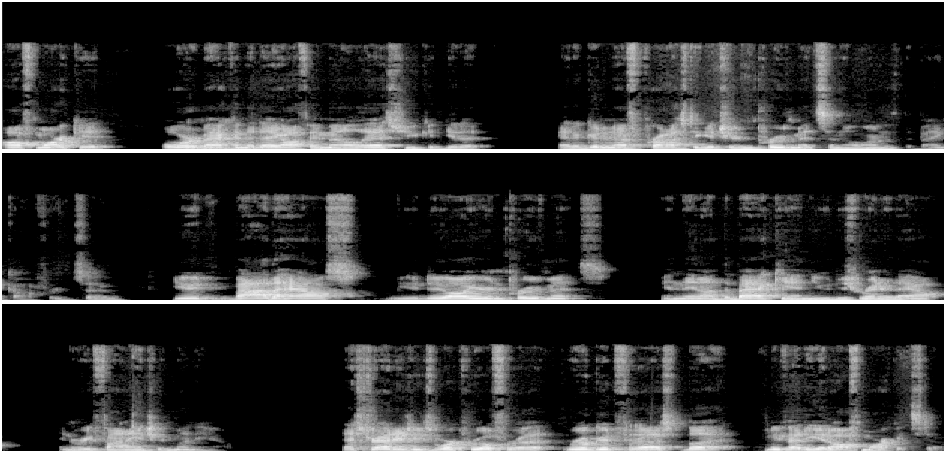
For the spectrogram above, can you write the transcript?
off market, or back in the day off MLS, you could get it at a good enough price to get your improvements in the loan that the bank offered. So you'd buy the house, you do all your improvements, and then on the back end, you just rent it out and refinance your money out. That strategy's worked real for us, real good for us, but we've had to get off market stuff.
